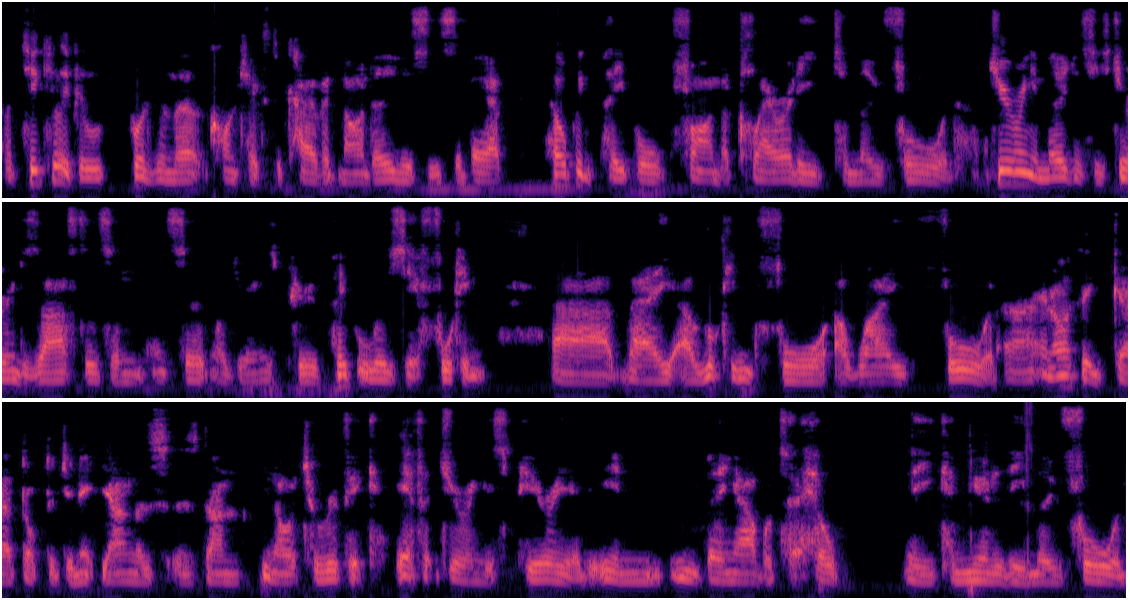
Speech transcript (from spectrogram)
particularly if you put it in the context of COVID-19, is, is about helping people find the clarity to move forward. During emergencies, during disasters, and, and certainly during this period, people lose their footing. Uh, they are looking for a way forward. Uh, and I think uh, Dr. Jeanette Young has, has done, you know, a terrific effort during this period in, in being able to help the community move forward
